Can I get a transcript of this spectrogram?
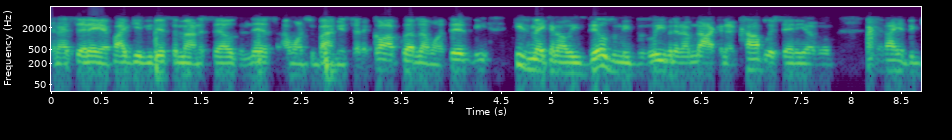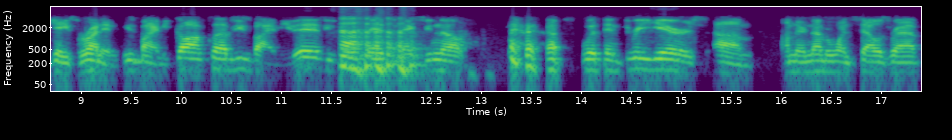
And I said, hey, if I give you this amount of sales and this, I want you to buy me a set of golf clubs. I want this. He, he's making all these deals with me, believing that I'm not going to accomplish any of them. And I hit the gates running. He's buying me golf clubs. He's buying me this. He's doing this. Next, you know, within three years, um, I'm their number one sales rep.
